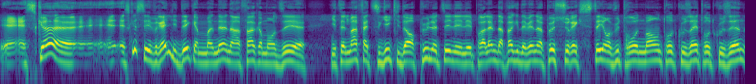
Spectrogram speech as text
Est-ce que euh, est-ce que c'est vrai l'idée qu'à un moment donné, un enfant, comme on dit, euh, il est tellement fatigué qu'il dort plus, là, les, les problèmes d'enfants qui deviennent un peu surexcités, ils ont vu trop de monde, trop de cousins, trop de cousines.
